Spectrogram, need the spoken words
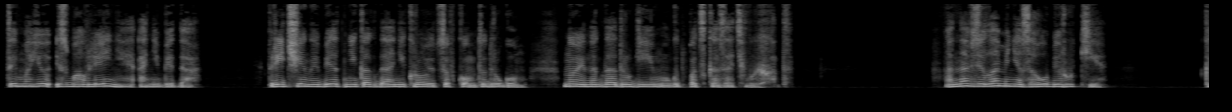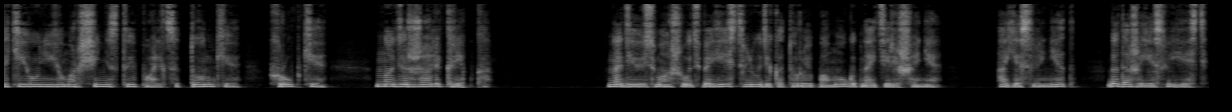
Ты — мое избавление, а не беда. Причины бед никогда не кроются в ком-то другом, но иногда другие могут подсказать выход. Она взяла меня за обе руки. Какие у нее морщинистые пальцы, тонкие, хрупкие, но держали крепко. Надеюсь, Маша, у тебя есть люди, которые помогут найти решение. А если нет, да даже если есть,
